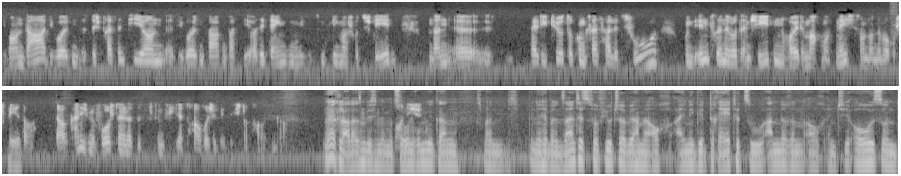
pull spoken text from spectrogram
die waren da, die wollten sich präsentieren, äh, die wollten sagen, was sie, was sie denken, wie sie zum Klimaschutz stehen. Und dann äh, fällt die Tür zur Kongresshalle zu und innen drinnen wird entschieden, heute machen wir es nicht, sondern eine Woche später. Da kann ich mir vorstellen, dass es bestimmt viele traurige Gesichter draußen gab. Na ja, klar, da ist ein bisschen Emotion rumgegangen. Ich meine, ich bin ja hier bei den Scientists for Future. Wir haben ja auch einige Drähte zu anderen, auch NGOs und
